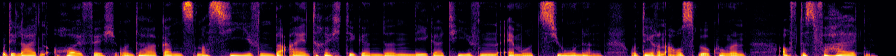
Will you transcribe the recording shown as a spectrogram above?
Und die leiden häufig unter ganz massiven, beeinträchtigenden, negativen Emotionen und deren Auswirkungen auf das Verhalten.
